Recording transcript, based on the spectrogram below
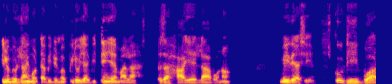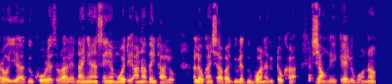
ဒီလိုမျိုး line ပေါ်တက်ပြီးဒီလိုမျိုးဗီဒီယိုရိုက်ပြီးတင်ရဲမှာလားပါဇက်ဟာရဲလားပေါ့နော် မေးတယ်ရှိရင်ခုဒီဘွားတော်ကြီးကသူခိုးတယ်ဆိုတာလေနိုင်ငံဆင်းရဲမွဲတွေအာဏာသိမ်းထားလို့အလောက်ကန်ရှာပါသူလည်းသူ့ဘွားနဲ့သူဒုက္ခရောက်နေခဲ့လို့ပေါ့နော်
